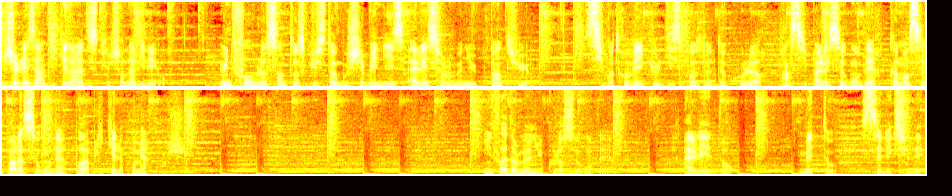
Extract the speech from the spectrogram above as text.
je les ai indiquées dans la description de la vidéo. Une fois Los Santos Custom ou chez Beniz, allez sur le menu Peinture. Si votre véhicule dispose de deux couleurs, principale et secondaire, commencez par la secondaire pour appliquer la première couche. Une fois dans le menu couleur secondaire, allez dans Métaux, sélectionnez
